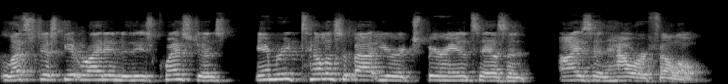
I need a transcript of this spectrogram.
let's just get right into these questions. Emery, tell us about your experience as an Eisenhower Fellow.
